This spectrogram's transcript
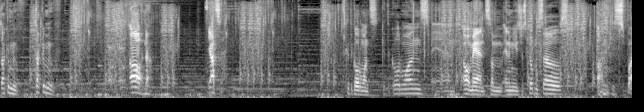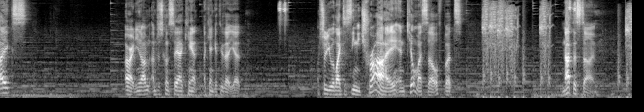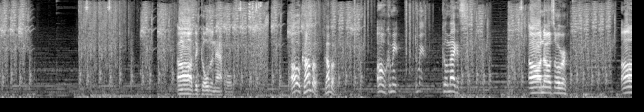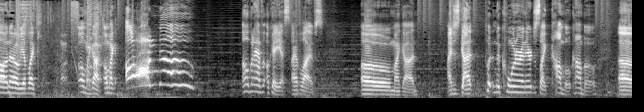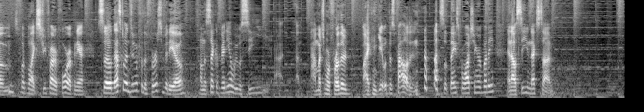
Duck and move. Duck and move. Oh, no. Yatsa. The gold ones. Get the gold ones. And, oh man, some enemies just killed themselves on these spikes. Alright, you know, I'm, I'm just gonna say I can't, I can't get through that yet. I'm sure you would like to see me try and kill myself, but not this time. Ah, oh, the golden apple. Oh, combo, combo. Oh, come here, come here. Kill maggots. Oh, no, it's over. Oh, no, we have like... Oh, my God. Oh, my God. Oh, no! Oh, but I have... Okay, yes, I have lives. Oh, my God. I just got put in the corner and they were just like, combo, combo. Um, it's fucking like Street Fighter 4 up in here. So that's going to do it for the first video. On the second video, we will see uh, how much more further I can get with this paladin. so thanks for watching, everybody, and I'll see you next time.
